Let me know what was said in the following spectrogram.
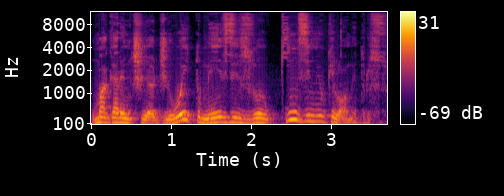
uma garantia de 8 meses ou 15 mil quilômetros.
